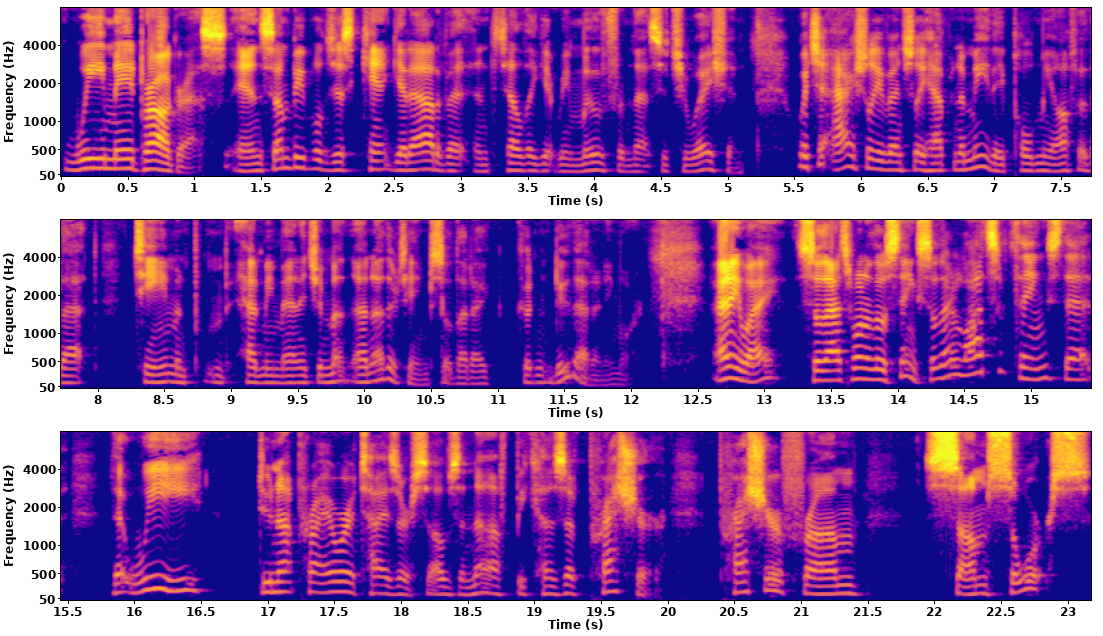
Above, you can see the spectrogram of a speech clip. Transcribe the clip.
we made progress. And some people just can't get out of it until they get removed from that situation, which actually eventually happened to me. They pulled me off of that team and had me manage another team so that I couldn't do that anymore. Anyway, so that's one of those things. So there are lots of things that that we do not prioritize ourselves enough because of pressure, pressure from some source.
